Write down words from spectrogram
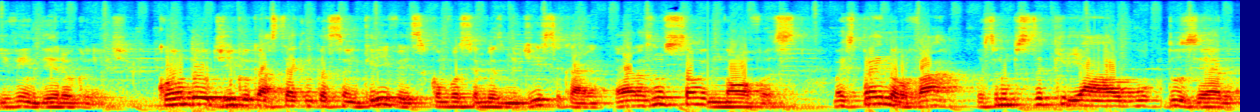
e vender ao cliente. Quando eu digo que as técnicas são incríveis, como você mesmo disse, Karen, elas não são novas mas para inovar, você não precisa criar algo do zero.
